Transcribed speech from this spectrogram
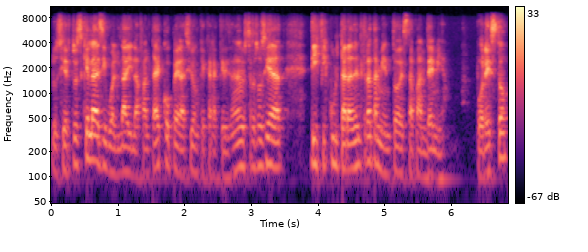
Lo cierto es que la desigualdad y la falta de cooperación que caracterizan a nuestra sociedad dificultarán el tratamiento de esta pandemia. Por esto,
